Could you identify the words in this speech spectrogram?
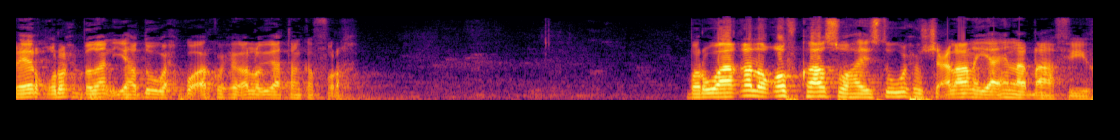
reer qurux badan iyo hadduu wax ku arko wuxuu allow yaa tan ka fura. Barwaaqada qofkaasuu haysto wuxuu jeclaanayaa in la dhaafiyo.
